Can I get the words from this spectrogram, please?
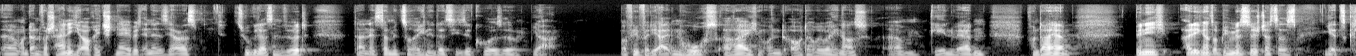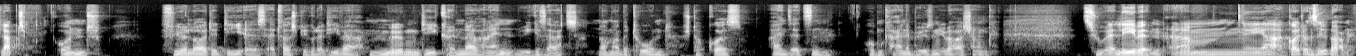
äh, und dann wahrscheinlich auch recht schnell bis Ende des Jahres zugelassen wird, dann ist damit zu rechnen, dass diese Kurse ja auf jeden Fall die alten Hochs erreichen und auch darüber hinaus ähm, gehen werden. Von daher bin ich eigentlich ganz optimistisch, dass das jetzt klappt. Und für Leute, die es etwas spekulativer mögen, die können da rein, wie gesagt, nochmal betont, Stoppkurs einsetzen, um keine bösen Überraschungen zu erleben. Ähm, ja, Gold und Silber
